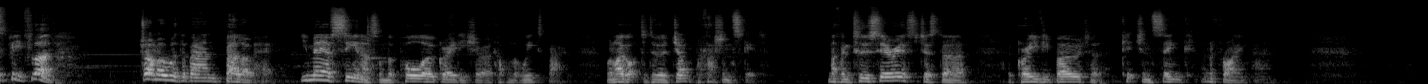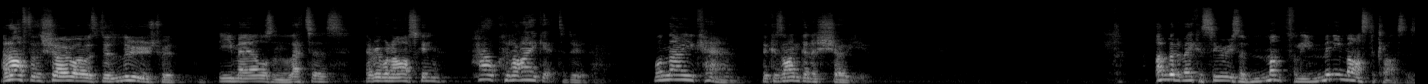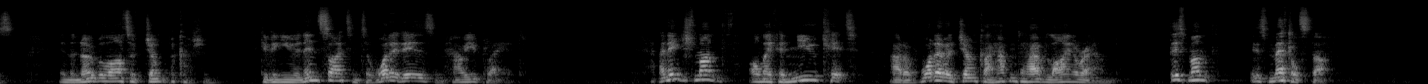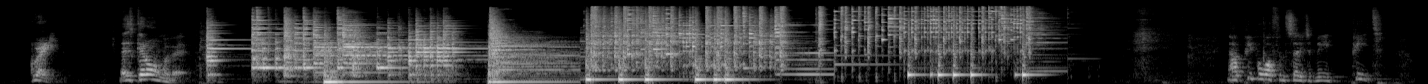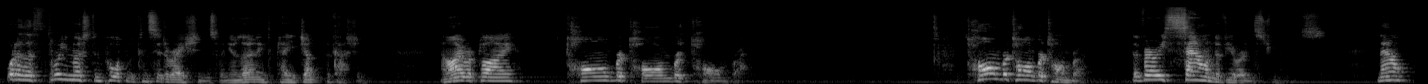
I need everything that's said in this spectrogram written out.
Flood, drummer with the band Bellowhead. You may have seen us on the Paul O'Grady show a couple of weeks back when I got to do a junk percussion skit. Nothing too serious, just a, a gravy boat, a kitchen sink, and a frying pan. And after the show, I was deluged with emails and letters, everyone asking, How could I get to do that? Well, now you can, because I'm going to show you. I'm going to make a series of monthly mini masterclasses in the noble art of junk percussion, giving you an insight into what it is and how you play it. And each month I'll make a new kit out of whatever junk I happen to have lying around. This month is metal stuff. Great, let's get on with it. Now people often say to me, Pete, what are the three most important considerations when you're learning to play junk percussion? And I reply, timbre, timbre, timbre. Timbre, timbre, timbre. The very sound of your instruments. Now,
